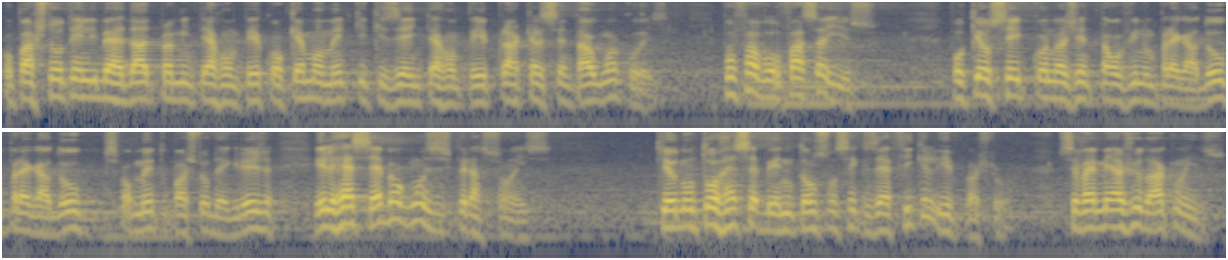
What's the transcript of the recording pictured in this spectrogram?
O pastor tem liberdade para me interromper qualquer momento que quiser interromper para acrescentar alguma coisa. Por favor, faça isso. Porque eu sei que quando a gente está ouvindo um pregador, o pregador, principalmente o pastor da igreja, ele recebe algumas inspirações que eu não estou recebendo. Então, se você quiser, fique livre, pastor. Você vai me ajudar com isso.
